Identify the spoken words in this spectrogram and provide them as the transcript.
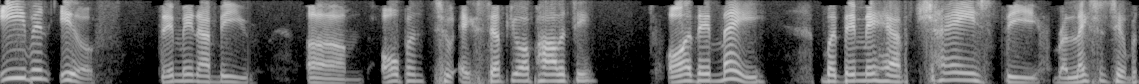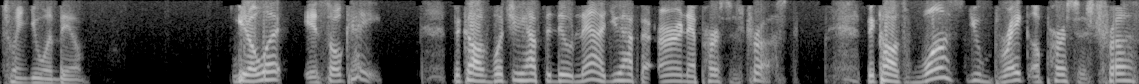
even if they may not be um, open to accept your apology, or they may, but they may have changed the relationship between you and them. You know what? it's okay. Because what you have to do now, you have to earn that person's trust. Because once you break a person's trust,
